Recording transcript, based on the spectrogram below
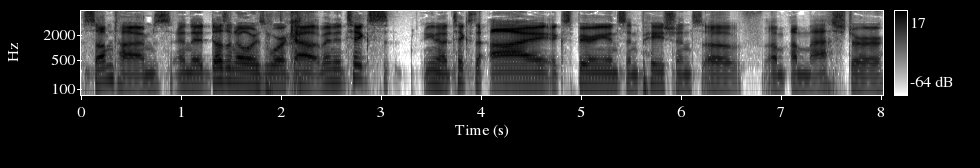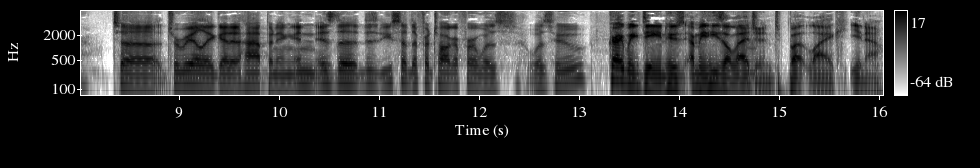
sometimes, and it doesn't always work out. I mean, it takes you know, it takes the eye experience and patience of um, a master to to really get it happening. And is the you said the photographer was was who? Craig McDean, who's I mean, he's a legend, but like you know,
